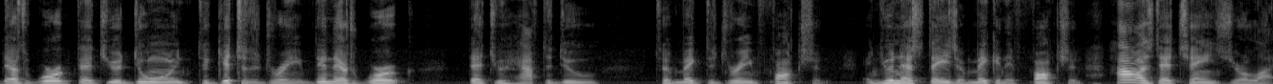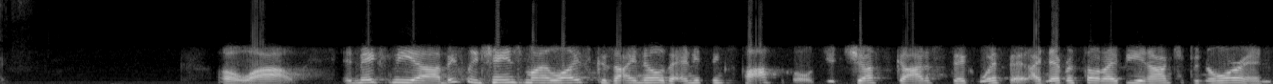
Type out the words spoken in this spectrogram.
there's work that you're doing to get to the dream. Then there's work that you have to do to make the dream function. And you're in that stage of making it function. How has that changed your life? Oh wow! It makes me uh, basically change my life because I know that anything's possible. You just got to stick with it. I never thought I'd be an entrepreneur, and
